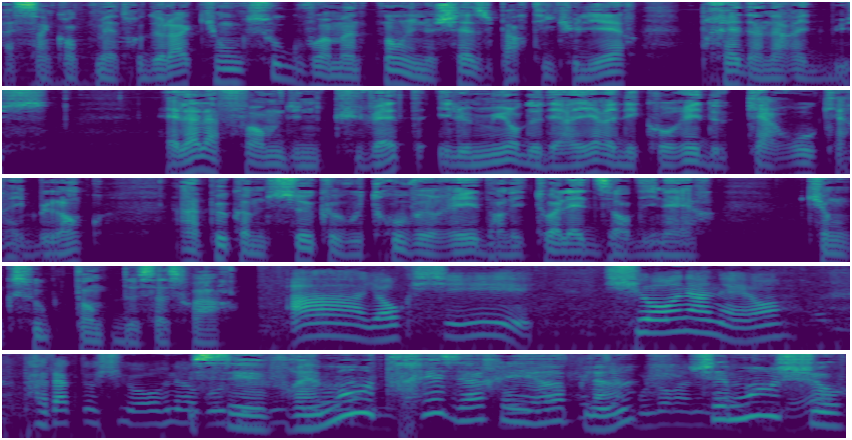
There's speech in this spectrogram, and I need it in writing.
à 50 mètres de là, Kyung-suk voit maintenant une chaise particulière près d'un arrêt de bus. Elle a la forme d'une cuvette et le mur de derrière est décoré de carreaux carrés blancs un peu comme ceux que vous trouverez dans les toilettes ordinaires. Kyung-suk tente de s'asseoir. C'est vraiment très agréable. Hein? J'ai moins chaud,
